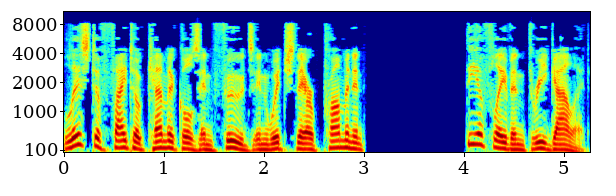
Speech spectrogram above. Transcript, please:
List of phytochemicals and foods in which they are prominent Theaflavin 3 gallate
